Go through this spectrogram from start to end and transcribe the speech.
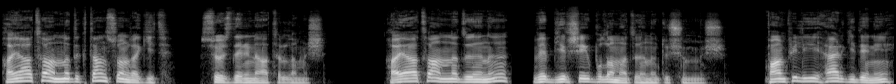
hayatı anladıktan sonra git sözlerini hatırlamış. Hayatı anladığını ve bir şey bulamadığını düşünmüş. Pamfili'yi her gideni,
